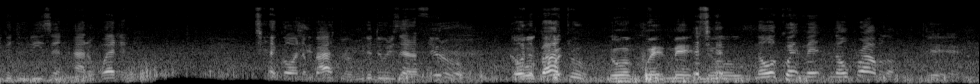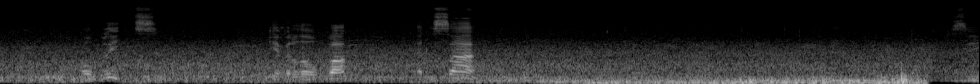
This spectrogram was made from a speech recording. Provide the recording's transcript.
You could do these in at a wedding. Go in the bathroom. You could do these at a funeral. Go in the equi- bathroom. No equipment. No. no equipment, no problem. Yeah. Obliques. Give it a little bop at the side. See?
